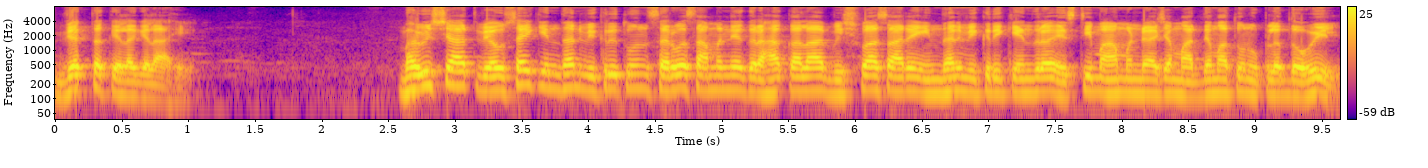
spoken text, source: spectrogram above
व्यक्त केला गेला आहे. भविष्यात व्यावसायिक इंधन विक्रीतून सर्वसामान्य ग्राहकाला विश्वासार्ह इंधन विक्री केंद्र एस टी महामंडळाच्या माध्यमातून उपलब्ध होईल.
